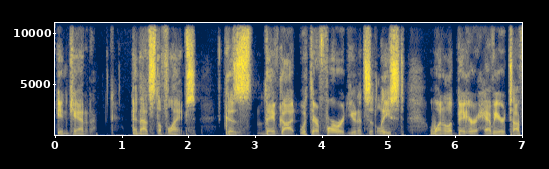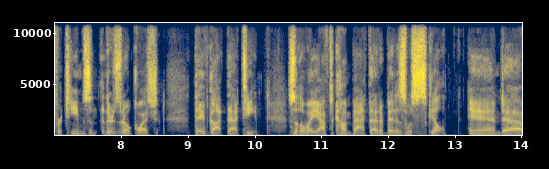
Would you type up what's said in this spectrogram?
in Canada, and that's the Flames. because they've got, with their forward units at least, one of the bigger, heavier, tougher teams. And there's no question they've got that team. So the way you have to combat that a bit is with skill. And, uh,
